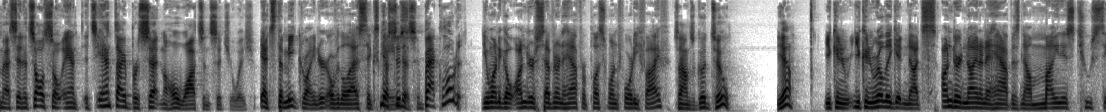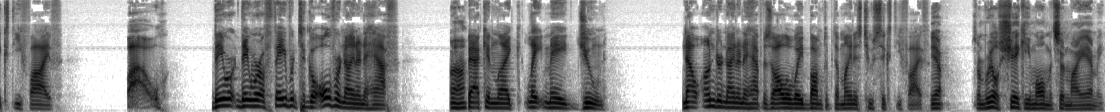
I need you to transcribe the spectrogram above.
mess, and it's also ant, it's anti Brissett and the whole Watson situation. Yeah, it's the meat grinder over the last six Yes, games. Yes, it is backloaded. You want to go under seven and a half or plus one forty five? Sounds good too. Yeah, you can you can really get nuts. Under nine and a half is now minus two sixty five. Wow. They were they were a favorite to go over nine and a half Uh-huh. back in like late May, June. Now under nine and a half is all the way bumped up to minus two sixty five. Yep. Some real shaky moments in Miami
